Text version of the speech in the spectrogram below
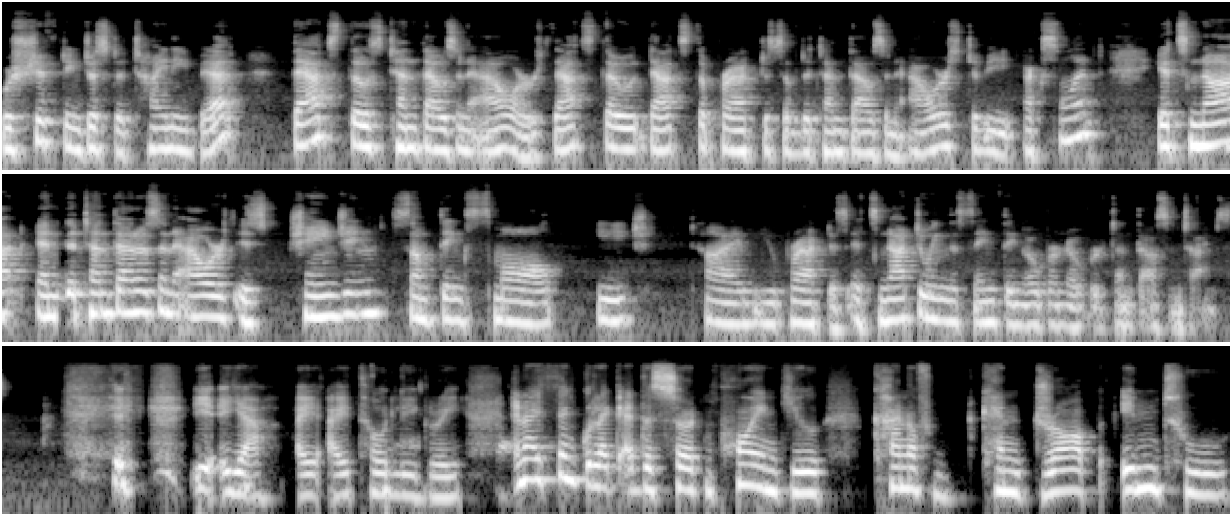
we're shifting just a tiny bit that's those 10,000 hours. That's the that's the practice of the 10,000 hours to be excellent. It's not and the 10,000 hours is changing something small each time you practice. It's not doing the same thing over and over 10,000 times. yeah, I, I totally agree. And I think like at a certain point you kind of can drop into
